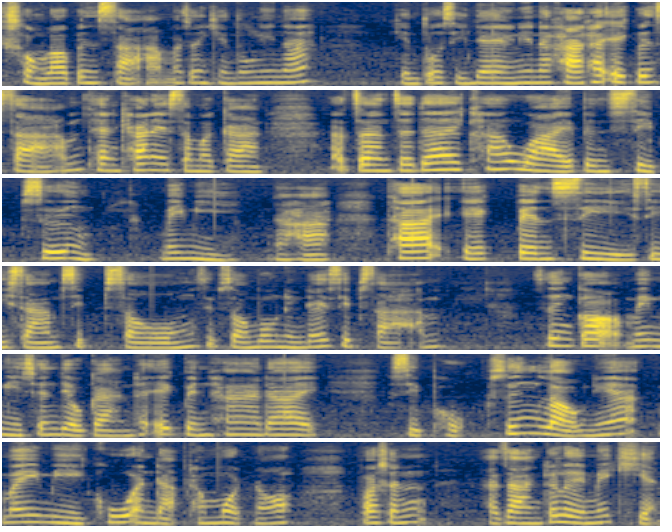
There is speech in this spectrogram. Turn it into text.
x ของเราเป็น 3 อาจารย์เขียนตรงนี้นะ เขียนตัวสีแดงนี่นะคะ ถ้า x เป็น 3 แทนค่าในสมการ อาจารย์จะได้ค่า y เป็น 10 ซึ่งไม่มีนะคะ ถ้า x เป็น 4 4 3 12 12บวก1ได้ 13 ซึ่งก็ไม่มีเช่นเดียวกัน ถ้า x เป็น 5 ได้ 16 ซึ่งเหล่านี้ไม่มีคู่อันดับทั้งหมดเนาะ เพราะฉะนั้น อาจารย์ก็เลยไม่เขียน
